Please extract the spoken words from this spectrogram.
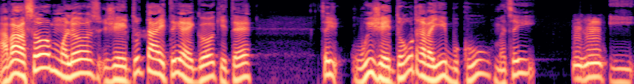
Avant ça, moi là, j'ai tout le temps été un gars qui était tu sais, oui, j'ai trop travaillé beaucoup, mais tu sais, Mhm. il-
